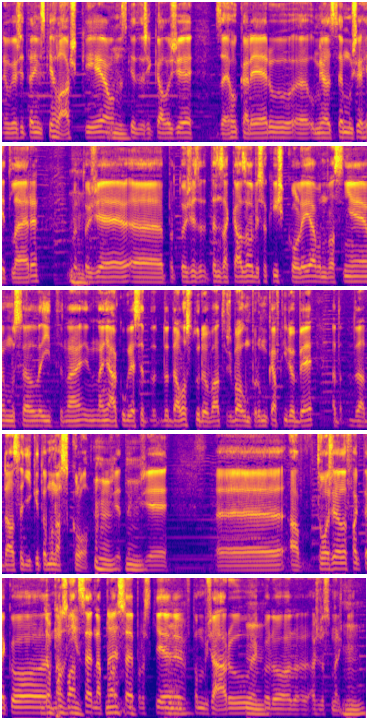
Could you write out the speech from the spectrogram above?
neuvěřitelné hlášky a on hmm. vždycky říkal, že za jeho kariéru e, umělce může Hitler, hmm. Protože, e, protože ten zakázal vysoké školy a on vlastně musel jít na, na nějakou, kde se to dalo studovat, což byla umprumka v té době a dal se díky tomu na sklo. Hmm. Takže, takže Eh, a tvořil fakt jako do na place, na place no, prostě hmm. v tom žáru hmm. jako do, do, až do smrti. Hmm.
